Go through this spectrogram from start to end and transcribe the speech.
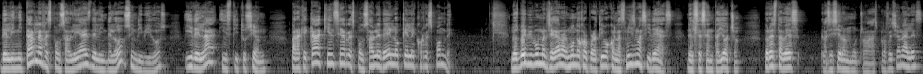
delimitar las responsabilidades de los individuos y de la institución para que cada quien sea responsable de lo que le corresponde. Los baby boomers llegaron al mundo corporativo con las mismas ideas del 68, pero esta vez las hicieron mucho más profesionales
